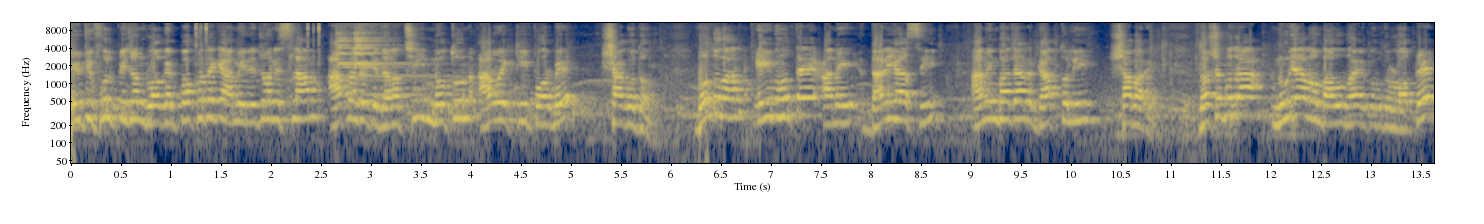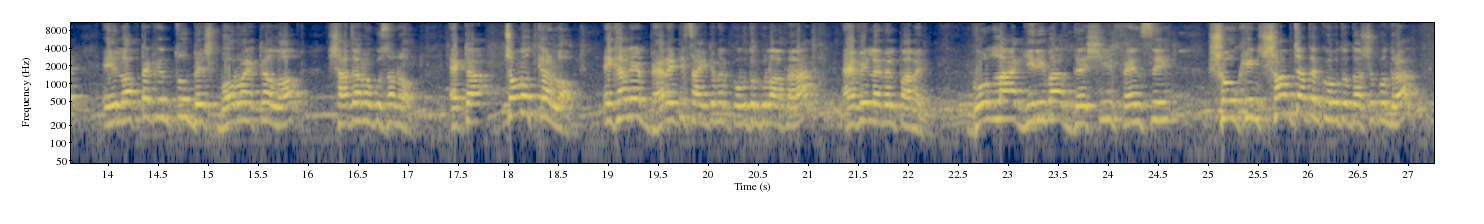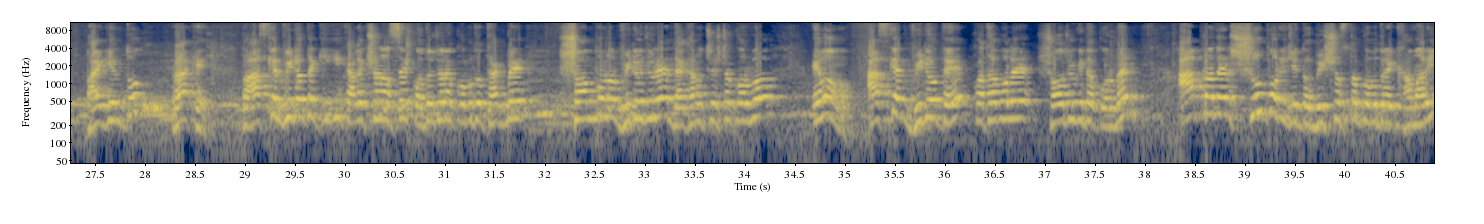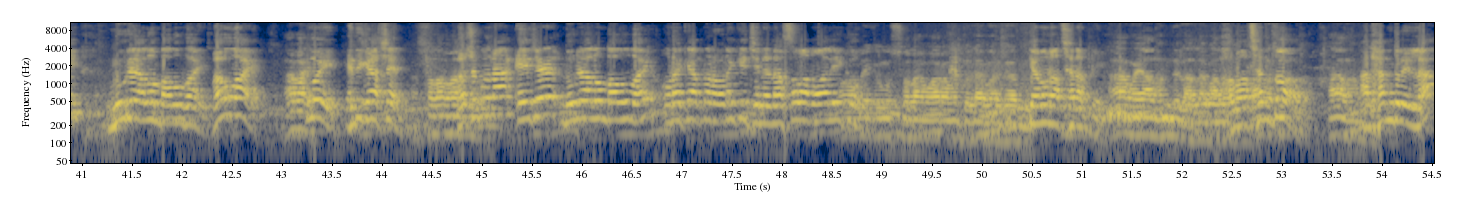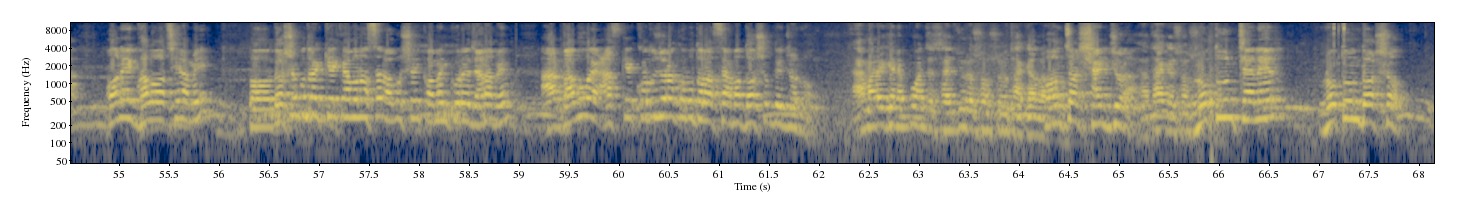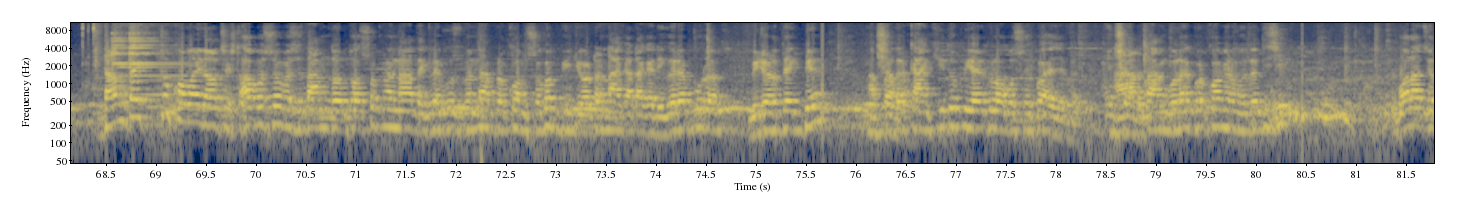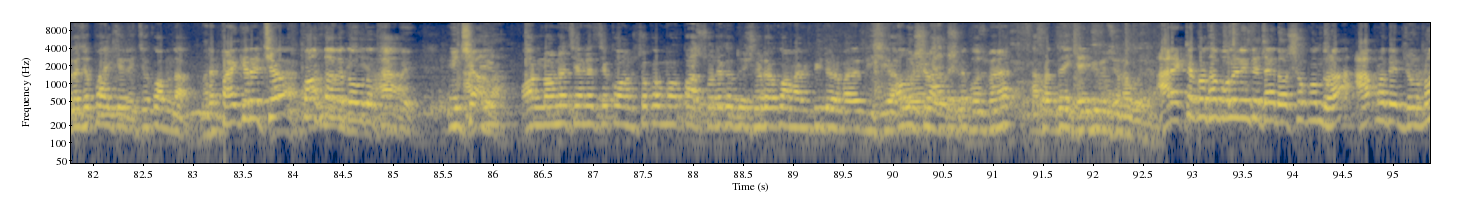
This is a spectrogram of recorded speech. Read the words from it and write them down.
বিউটিফুল পিজন ব্লগের পক্ষ থেকে আমি রেজওয়ান ইসলাম আপনাদেরকে জানাচ্ছি নতুন আরও একটি পর্বে স্বাগতম। বন্ধুগণ, এই মুহূর্তে আমি দাঁড়িয়ে আছি আমিনবাজার গাবতলি সাভারে। দর্শক বন্ধুরা, নুরে আলম বাবু ভাইয়ের কবুতর লফটে। এই লফটা কিন্তু বেশ বড় একটা লফট, সাজানো গুছানো একটা চমৎকার লফট। এখানে ভ্যারাইটিস আইটেমের কবুতরগুলো আপনারা অ্যাভেলেবেল পাবেন। গোল্লা গিরিবাজ দেশি ফ্যান্সি শৌখিন সব জাতের কবুতর দর্শক বন্ধুরা ভাই কিন্তু রাখে। তো আজকের ভিডিওতে কি কি কালেকশন আছে কত জোড়া কবুতর থাকবে সম্পূর্ণ ভিডিও জুড়ে দেখানোর চেষ্টা করব এবং আজকের ভিডিওতে কথা বলে সহযোগিতা করবেন আপনাদের সুপরিচিত বিশ্বস্ত কবুতরের খামারি নূরে আলম বাবু ভাই। বাবু ভাই হ্যাঁ ওই এদিকে আসেন। দর্শক বন্ধুরা এই যে নূরে আলম বাবু ভাই ওনাকে আপনারা অনেকেই চেনেন। আসসালামু আলাইকুম। ওয়ালাইকুম আসসালাম ওয়া রাহমাতুল্লাহি ওয়া বারাকাতুহু। কেমন আছেন আপনি? হ্যাঁ ভাই আলহামদুলিল্লাহ ভালো আছেন তো? আলহামদুলিল্লাহ। অনেক ভালো আছি আমি। তো দর্শক বন্ধুরা কে কেমন আছেন অবশ্যই কমেন্ট করে জানাবেন। আর বাবু ভাই আজকে কত জোড়া কবুতর আছে আমার দর্শকদের জন্য? আমার এখানে পঞ্চাশ ষাট জোড়া সবসময় থাকে আল্লাহ পঞ্চাশ ষাট জোড়া? হ্যাঁ, থাকে। নতুন চ্যানেল নতুন দর্শক। দামটা একটু কমাই দেওয়ার চেষ্টা অবশ্যই অবশ্যই। দাম দর দর্শকরা না দেখলে বুঝবেন না। আপনার কম সম ভিডিওটা না কাটাকাটি করে পুরো ভিডিওটা দেখবেন। আপনাদের কাঙ্ক্ষিত পেয়ারগুলো অবশ্যই পাওয়া যাবে। আর। দামগুলো একবার কমের মধ্যে দিছি। বলা চলে যে পাইকারি চেয়ে কম দাম। মানে পাইকারের চেয়েও কম দামে কবুতর থাকবে ইনশাআল্লাহ। অন্য অন্য চ্যানেল যে কম কম পাঁচশো টাকা দুইশো টাকা কম আমি ভিডিওর মধ্যে দিছি। অবশ্যই, অবশ্যই। অবশ্যই। না আপনার দেখে বিবেচনা করেন। আর একটা কথা বলে নিতে চাই দর্শক বন্ধুরা আপনাদের জন্য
